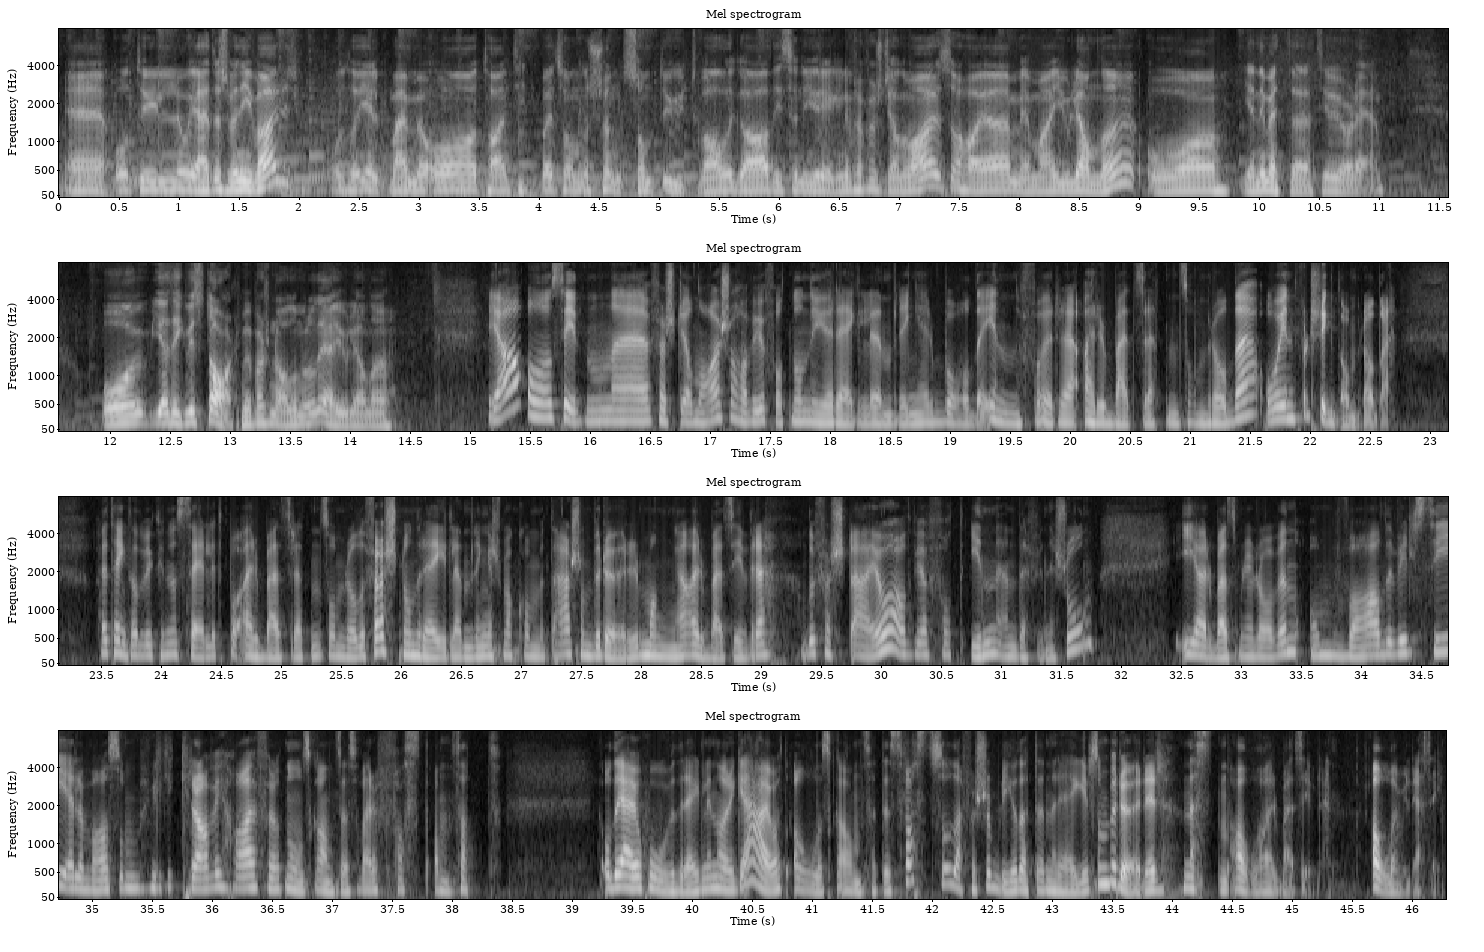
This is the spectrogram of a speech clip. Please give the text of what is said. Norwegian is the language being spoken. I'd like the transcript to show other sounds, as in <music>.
Eh, og, til, og jeg heter Sven Ivar, og til å hjelpe meg med å ta en titt på et sånn skjønnsomt utvalg av disse nye reglene fra 1.1, så har jeg med meg Julianne og Jenny Mette til å gjøre det. Og jeg tenker vi starter med personalområdet, jeg, Julianne. Ja, og siden 1.1 eh, så har vi jo fått noen nye regelendringer både innenfor eh, arbeidsrettens område og innenfor trygdeområdet. Jeg tenkte at vi kunne se litt på arbeidsrettens område først. Noen regelendringer som har kommet der som berører mange arbeidsgivere. Og det første er jo at vi har fått inn en definisjon i arbeidsmiljøloven om hva det vil si, eller som, hvilke krav vi har for at noen skal anses å være fast ansatt. Og det er jo Hovedregelen i Norge er jo at alle skal ansettes fast, så derfor så blir jo dette en regel som berører nesten alle arbeidsgivere. Alle, vil jeg si.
